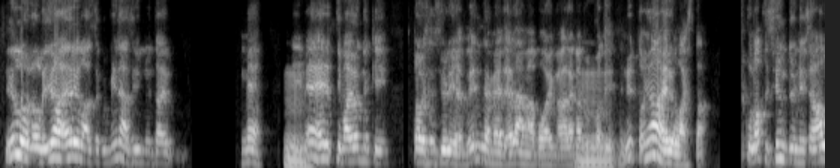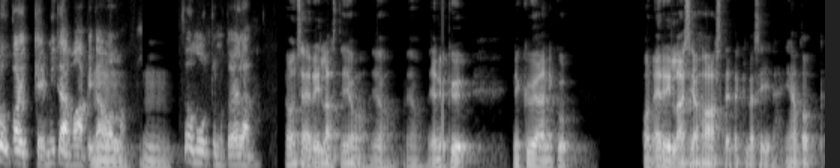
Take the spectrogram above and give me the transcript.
silloin oli ihan erilaista, kun minä synnyin tai me. Mm. Niin me heitettiin vain jonnekin toisen syliin, että sinne meet elämään poikaa, älä mm. kotiin. Nyt on ihan erilaista. Kun lapsi syntyy, niin se haluaa kaikkea, mitä vaan pitää mm. olla. Mm. Se on muuttunut tuo elämä. On se erilaista, joo. joo, joo. Ja nyky, nykyään niin kuin on erilaisia haasteita kyllä siinä, ihan totta.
